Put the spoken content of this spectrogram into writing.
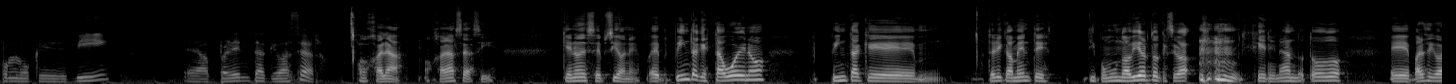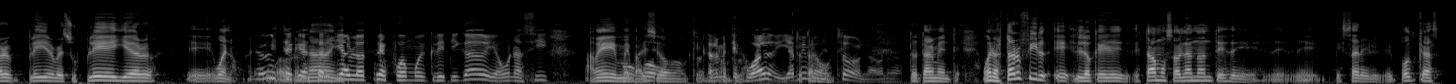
por lo que vi, eh, aparenta que va a ser. Ojalá, ojalá sea así. que no decepcione. Eh, pinta que está bueno, pinta que mm, teóricamente es tipo mundo abierto que se va generando todo. Eh, parece que va a haber player versus player. eh, bueno, Pero viste que hasta el. Diablo 3 fue muy criticado y aún así a mí me pareció que totalmente jugado y a mí me Totalmente. gustó, la verdad. Totalmente. Bueno, Starfield, eh, lo que estábamos hablando antes de, de- de empezar el, el podcast,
